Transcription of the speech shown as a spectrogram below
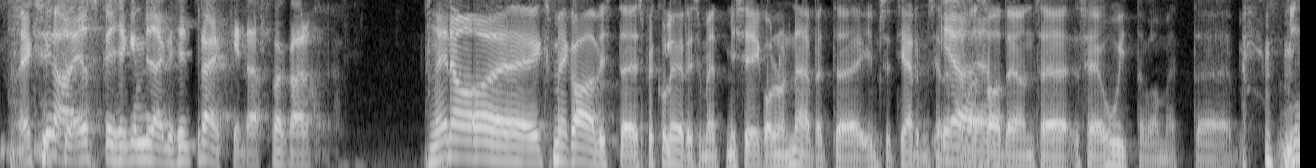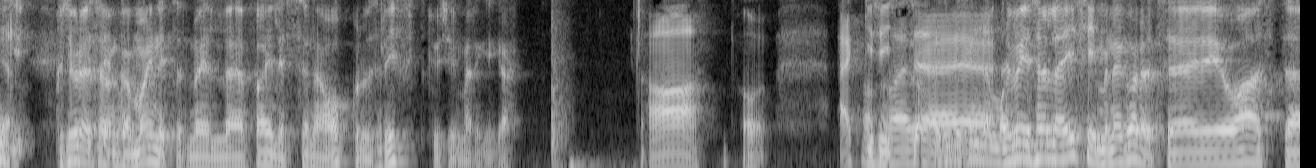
mina siis... ei oska isegi midagi siit rääkida väga ei no eks me ka vist spekuleerisime, et mis E3 näeb, et äh, ilmselt järgmise nädala saade on see, see huvitavam, et äh, kusjuures on ka mainitud meil failis sõna Oculus Rift küsimärgiga. aa oh äkki siis. see võis olla esimene kord, see oli ju aasta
